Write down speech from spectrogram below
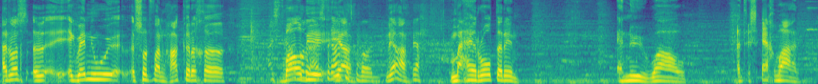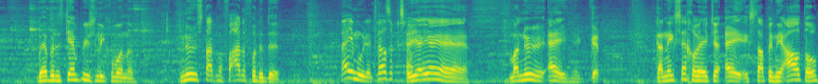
het was eh, ik weet niet hoe, een soort van hakkerige bal Hij die... struikelt Ja, gewoon. ja. Ja. maar hij rolt erin. En nu, wauw. Het is echt waar. We hebben de Champions League gewonnen. Nu staat mijn vader voor de deur. Bij je moeder, terwijl ze gescheiden Ja, ja, ja, ja. Maar nu, hé, ik kan niks zeggen, weet je. Hé, ik stap in die auto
